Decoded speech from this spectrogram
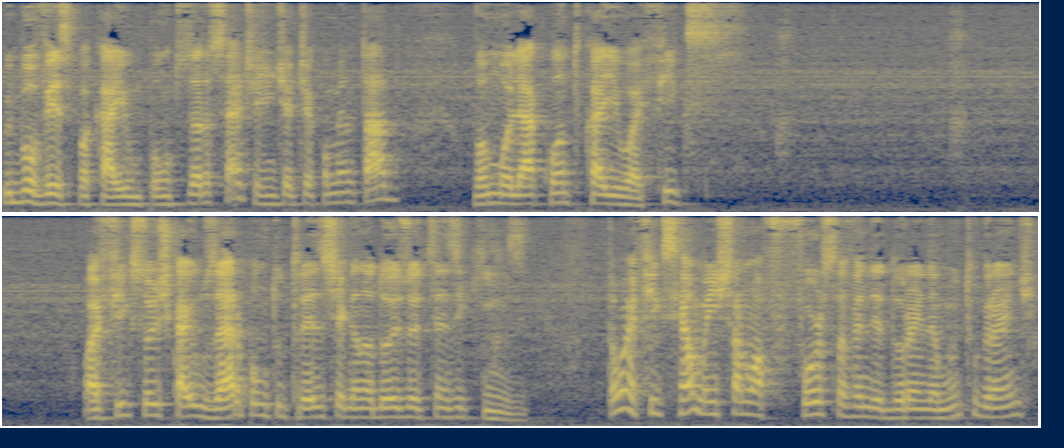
O Ibovespa caiu 1,07, a gente já tinha comentado. Vamos olhar quanto caiu o iFix. O iFix hoje caiu 0,13, chegando a 2,815. Então o iFix realmente está numa força vendedora ainda muito grande.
